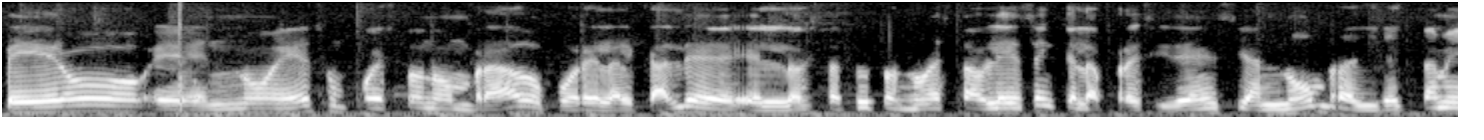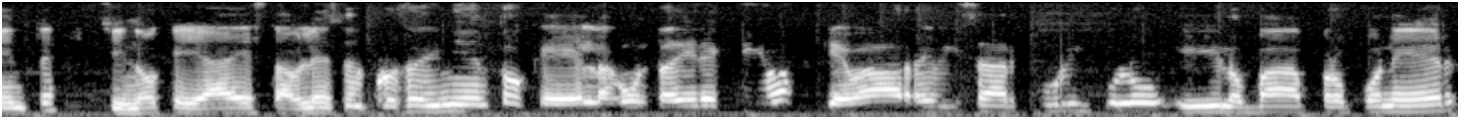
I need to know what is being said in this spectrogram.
pero eh, no es un puesto nombrado por el alcalde. Los estatutos no establecen que la presidencia nombra directamente, sino que ya establece el procedimiento, que es la junta directiva, que va a revisar currículo y lo va a proponer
